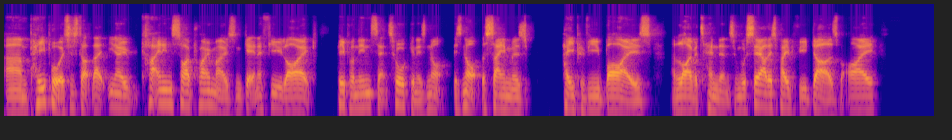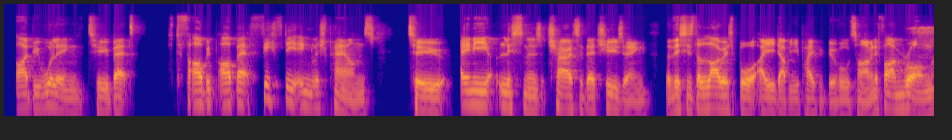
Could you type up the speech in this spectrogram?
um, people. It's just like that, you know, cutting inside promos and getting a few like people on the internet talking is not is not the same as pay per view buys and live attendance. And we'll see how this pay per view does. But I I'd be willing to bet. I'll be I'll bet fifty English pounds to any listeners' charity they're choosing that this is the lowest bought AEW pay per view of all time. And if I'm wrong,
